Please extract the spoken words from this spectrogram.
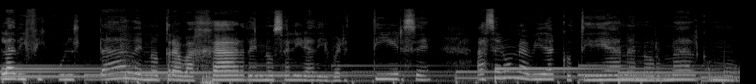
la dificultad de no trabajar, de no salir a divertirse, hacer una vida cotidiana normal como,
